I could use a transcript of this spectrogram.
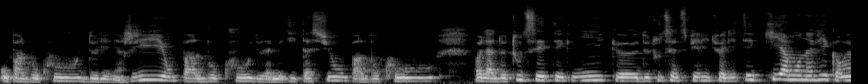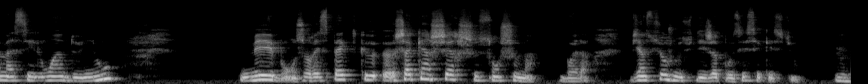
On parle beaucoup de l'énergie, on parle beaucoup de la méditation, on parle beaucoup, voilà, de toutes ces techniques, euh, de toute cette spiritualité qui, à mon avis, est quand même assez loin de nous. Mais bon, je respecte que euh, chacun cherche son chemin. Voilà. Bien sûr, je me suis déjà posé ces questions. Hmm.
